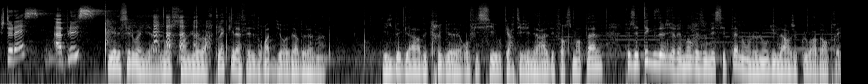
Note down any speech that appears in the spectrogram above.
je te laisse, à plus Et elle s'éloigna, non sans lui avoir claqué la fesse droite du revers de la main. Hildegarde Kruger, officier au quartier général des forces mentales, faisait exagérément résonner ses talons le long du large couloir d'entrée.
